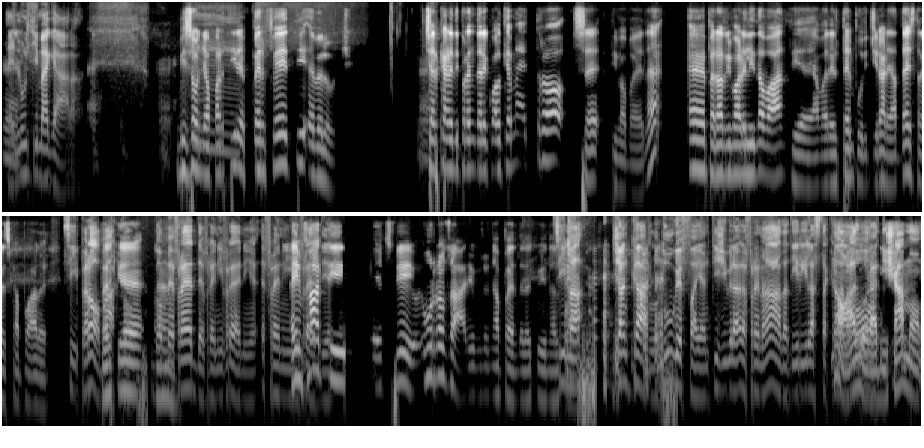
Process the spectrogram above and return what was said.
Eh, nell'ultima gara. eh, eh, Bisogna Mm, partire perfetti e veloci. eh. Cercare di prendere qualche metro, se ti va bene, eh, per arrivare lì davanti e avere il tempo di girare a destra e scappare. sì, però Marco, Perché, gomme eh, fredde, freni, freni, eh, e freni freddi. eh. infatti, eh, sì, un rosario bisogna appendere qui nel Sì, ma. Giancarlo, tu che fai? Anticipi la, la frenata, tiri la staccata No, allora diciamo,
